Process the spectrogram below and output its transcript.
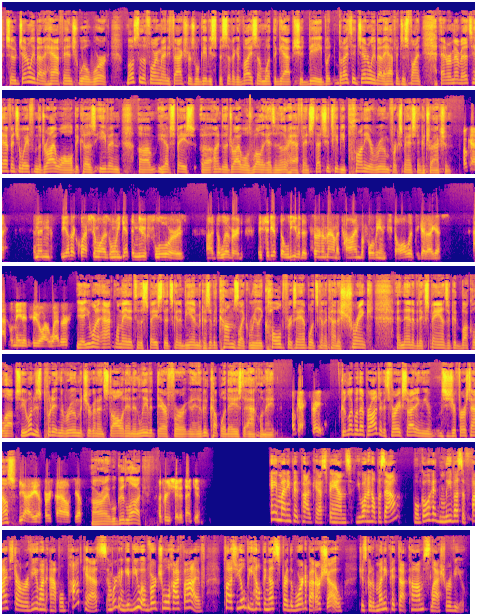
So generally, about a half inch will work. Most of the flooring manufacturers will give you specific advice on what the gap should be, but but I say generally about a half inch is fine. And remember, that's a half inch away from the drywall because even um, you have space uh, under the drywall as well that adds another half inch. That should give you plenty of room for expansion and contraction. Okay. And then the other question was when we get the new floors uh, delivered, they said you have to leave it a certain amount of time before we install it to get, I guess, acclimated to our weather. Yeah, you want to acclimate it to the space that it's going to be in because if it comes like really cold, for example, it's going to kind of shrink. And then if it expands, it could buckle up. So you want to just put it in the room that you're going to install it in and leave it there for you know, a good couple of days to acclimate. Okay, great. Good luck with that project. It's very exciting. Your, this is your first house? Yeah, yeah, first house. Yep. All right. Well, good luck. I appreciate it. Thank you. Hey, Money Pit Podcast fans, you want to help us out? Well, go ahead and leave us a five star review on Apple Podcasts, and we're going to give you a virtual high five. Plus, you'll be helping us spread the word about our show. Just go to moneypit.com slash review.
